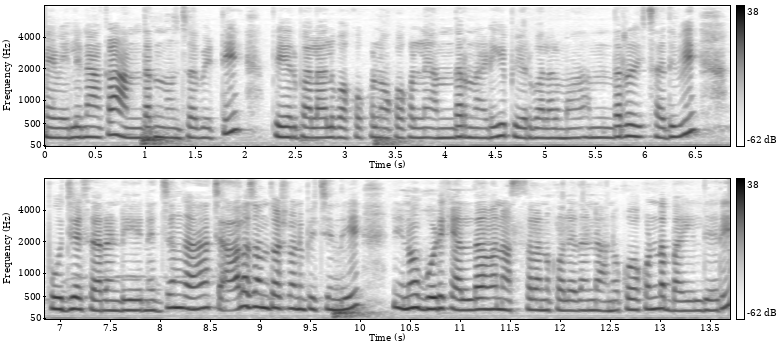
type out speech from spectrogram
మేము వెళ్ళినాక అందరిని నుంచోబెట్టి పేరు బలాలు ఒక్కొక్కరిని ఒక్కొక్కరిని అందరిని అడిగి పేరు బలాలు అందరూ చదివి పూజ చేశారండి. నిజంగా చాలా సంతోషం అనిపించింది. నేను గుడికి వెళ్దామని అస్సలు అనుకోలేదండి. అనుకోకుండా బయలుదేరి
